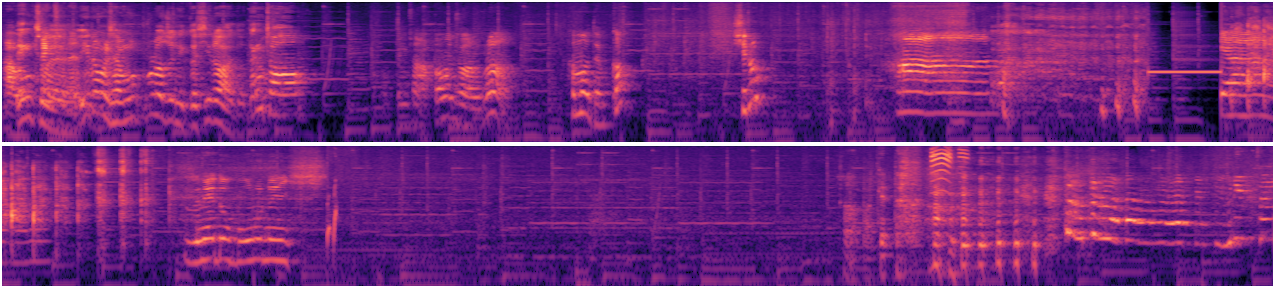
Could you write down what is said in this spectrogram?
아, 땡초예요. 땡초네. 이름을 잘못 불러주니까 싫어하죠. 땡초. 어, 땡초 아빠만 좋아하는구나. 한 번 더 해볼까? 싫어? 아. 야. 은혜도 모르는 씨. 아 맞겠다. 우리 바다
